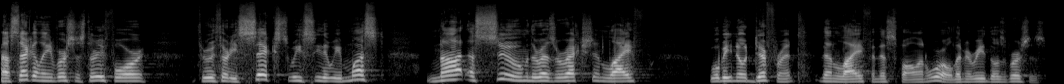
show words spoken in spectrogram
Now, secondly, in verses 34 through 36, we see that we must not assume the resurrection life will be no different than life in this fallen world. Let me read those verses.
